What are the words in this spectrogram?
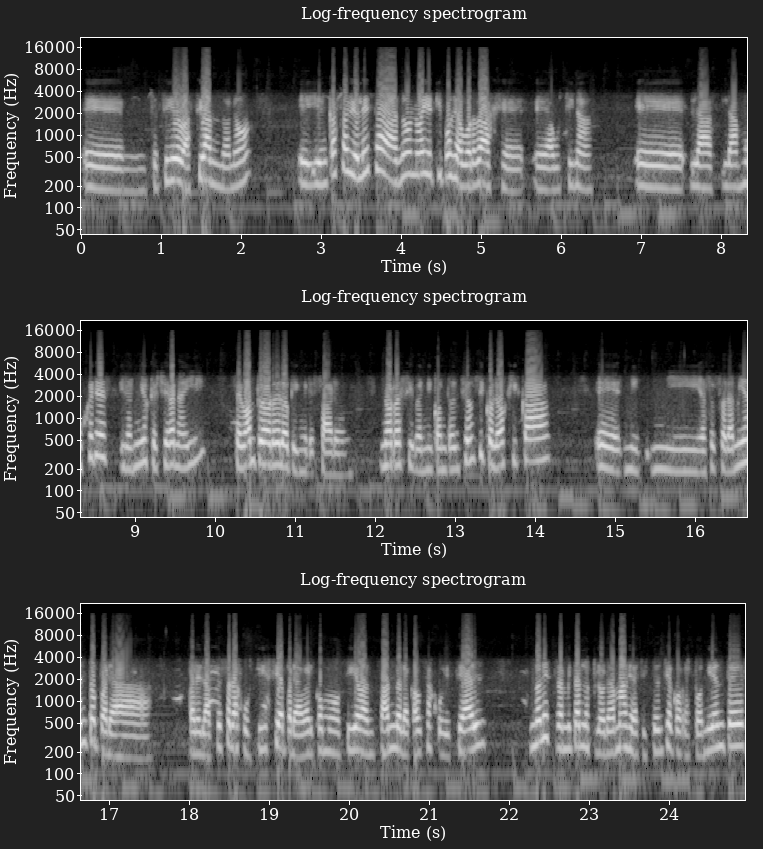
eh, se sigue vaciando, ¿no? Eh, y en Casa Violeta, no, no hay equipos de abordaje, Agustina. las, las mujeres y los niños que llegan ahí se van peor de lo que ingresaron. No reciben ni contención psicológica, ni, ni asesoramiento para, para el acceso a la justicia, para ver cómo sigue avanzando la causa judicial. No les tramitan los programas de asistencia correspondientes,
